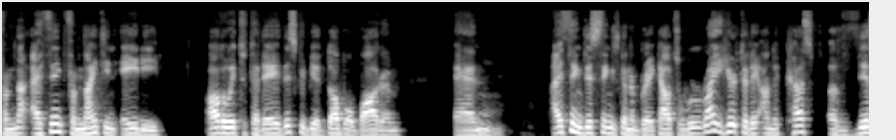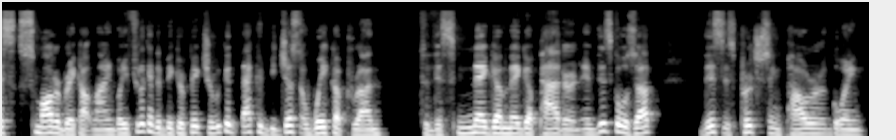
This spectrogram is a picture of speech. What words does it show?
From i think from 1980 all the way to today this could be a double bottom. And hmm. i think this thing is going to break out. So we're right here today on the cusp of this smaller breakout line. But if you look at the bigger picture we could that could be just a wake up run to this mega mega pattern. If this goes up this is purchasing power going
